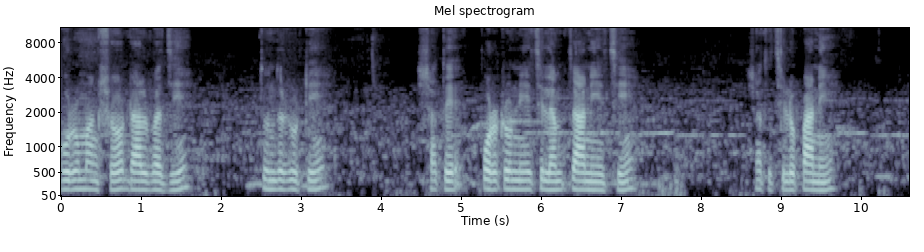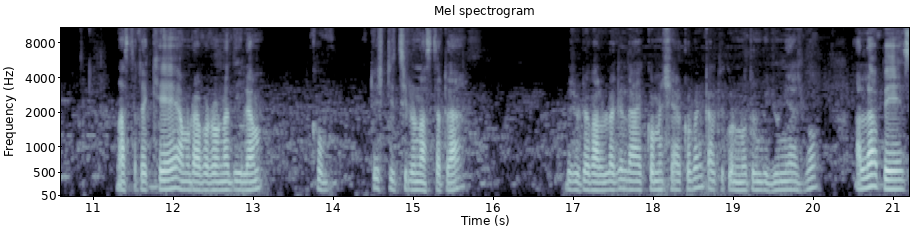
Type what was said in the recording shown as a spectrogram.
গরুর মাংস, ডাল ভাজি, তন্দুর রুটি, সাথে পরোটো নিয়েছিলাম, চা নিয়েছি, সাথে ছিল পানি। নাস্তাটা খেয়ে আমরা আবার রওনা দিলাম। খুব টেস্টি ছিল নাস্তাটা। ভিডিওটা ভালো লাগে লাইক, কমেন্ট, শেয়ার করবেন। কালকে কোনো নতুন ভিডিও নিয়ে আসব। আল্লাহ হাফেজ।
